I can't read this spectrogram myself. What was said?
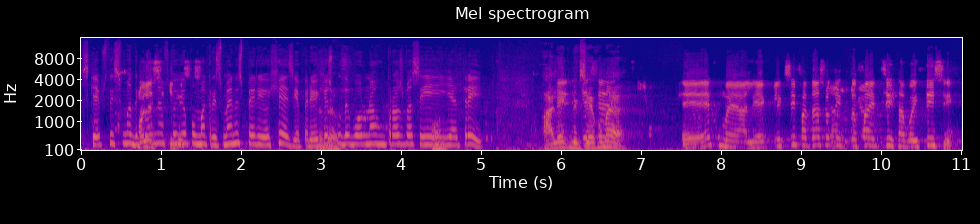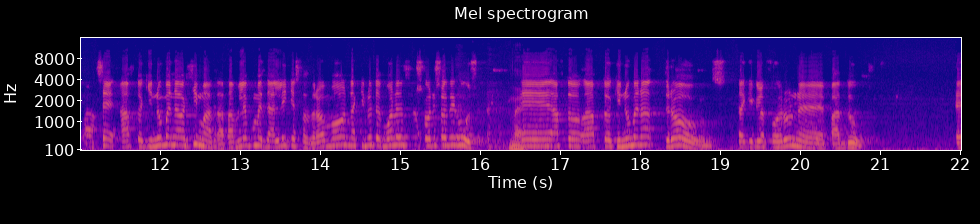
Σκέψτε τι σημαντικό Όλες είναι οι αυτό για κινήσεις. απομακρυσμένες περιοχές. Για περιοχές Βεβαίως. που δεν μπορούν να έχουν πρόσβαση οι γιατροί. Άλλη Και- έκπληξη και σε- έχουμε; Ε, έχουμε άλλη έκπληξη. Φαντάζομαι ότι το 5G θα βοηθήσει σε αυτοκινούμενα οχήματα. Θα βλέπουμε νταλίκες στον δρόμο να κινούνται μόνοι τους χωρίς οδηγούς. Ναι. Ε, αυτο, αυτοκινούμενα drones θα κυκλοφορούν ε, παντού. Ε,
